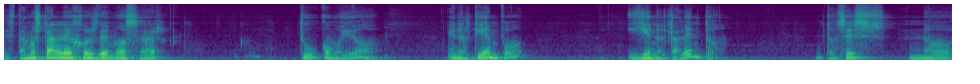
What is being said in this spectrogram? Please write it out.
Estamos tan lejos de Mozart, tú como yo, en el tiempo y en el talento. Entonces, no,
